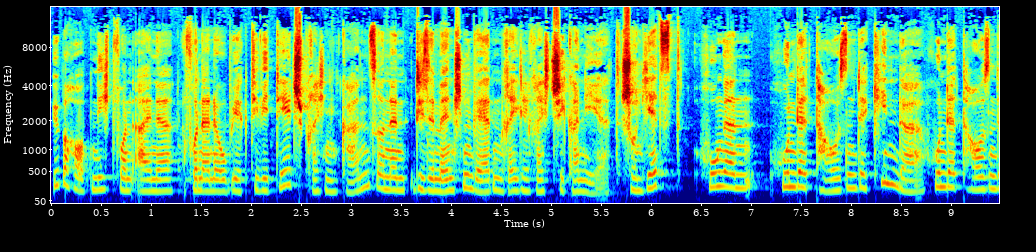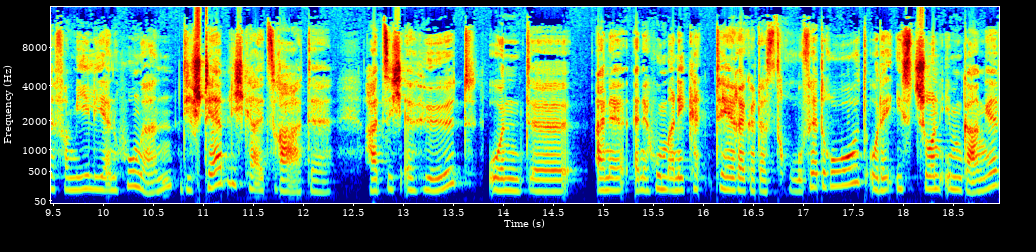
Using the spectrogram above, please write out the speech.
überhaupt nicht von einer, von einer Objektivität sprechen kann, sondern diese Menschen werden regelrecht schikaniert. Schon jetzt hungern Hunderttausende Kinder, Hunderttausende Familien hungern. Die Sterblichkeitsrate hat sich erhöht und äh, eine, eine humanitäre Katastrophe droht oder ist schon im Gange.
